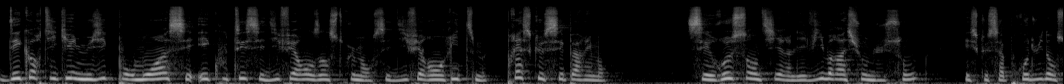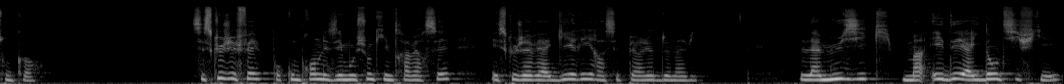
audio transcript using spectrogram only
Décortiquer une musique pour moi, c'est écouter ces différents instruments, ces différents rythmes, presque séparément. C'est ressentir les vibrations du son et ce que ça produit dans son corps. C'est ce que j'ai fait pour comprendre les émotions qui me traversaient et ce que j'avais à guérir à cette période de ma vie. La musique m'a aidé à identifier,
